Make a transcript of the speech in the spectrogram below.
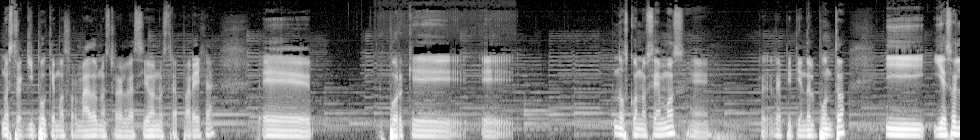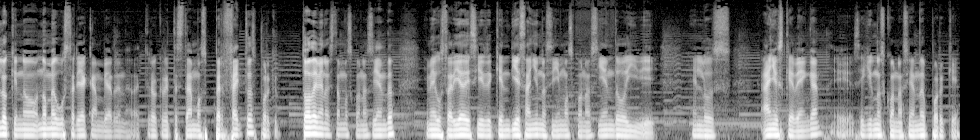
nuestro equipo que hemos formado, nuestra relación, nuestra pareja porque eh, nos conocemos, eh, repitiendo el punto, y, eso es lo que no, me gustaría cambiar de nada. Creo que ahorita estamos perfectos porque todavía nos estamos conociendo y me gustaría decir que en 10 años nos seguimos conociendo y eh, en los años que vengan seguirnos conociendo porque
